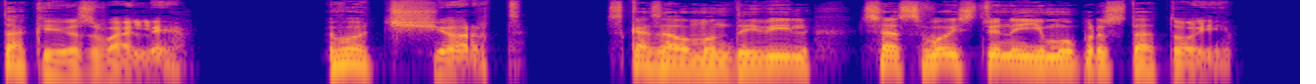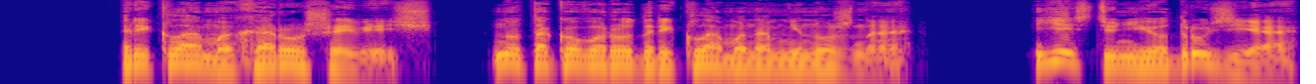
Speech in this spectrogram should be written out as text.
Так ее звали. «Вот черт», — сказал Мондевиль со свойственной ему простотой. «Реклама — хорошая вещь, но такого рода реклама нам не нужна. Есть у нее друзья.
